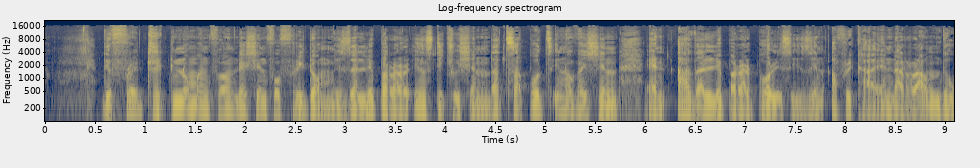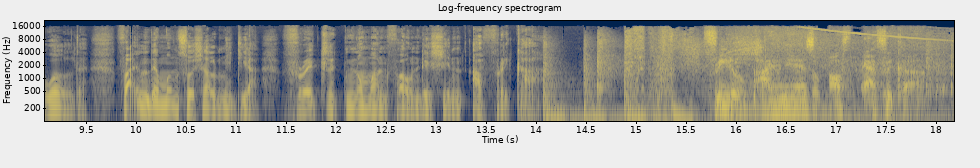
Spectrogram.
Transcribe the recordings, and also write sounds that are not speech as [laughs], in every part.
The Friedrich Naumann Foundation for Freedom is a liberal institution that supports innovation and other liberal policies in Africa and around the world. Find them on social media Friedrich Naumann Foundation Africa. Freedom Pioneers of Africa.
